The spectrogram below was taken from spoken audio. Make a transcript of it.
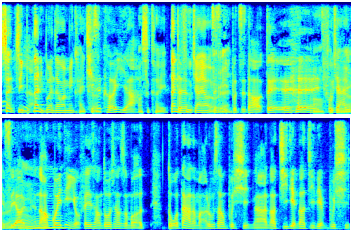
所以自己，那你不能在外面开车？其实可以啊，哦是可以，但你副驾要有人。这是你不知道，对对，副驾也是要有人。然后规定有非常多，像什么多大的马路上不行啊，然后几点到几点不行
